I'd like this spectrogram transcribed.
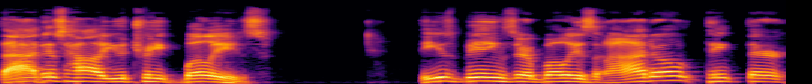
That is how you treat bullies. These beings are bullies, and I don't think they're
